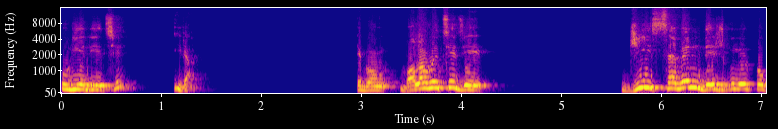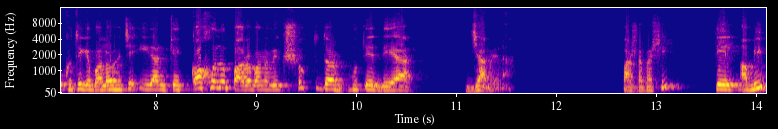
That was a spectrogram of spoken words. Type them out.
উড়িয়ে দিয়েছে ইরান। এবং বলা হয়েছে যে জি সেভেন দেশগুলোর পক্ষ থেকে বলা হয়েছে ইরানকে কখনো পারমাণবিক শক্তিধর হতে দেয়া যাবে না। পাশাপাশি তেল আবিব,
